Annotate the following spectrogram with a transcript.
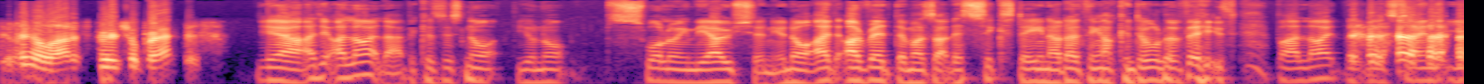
doing a lot of spiritual practice. Yeah, I, I like that because it's not you're not swallowing the ocean. You know, I, I read them. I was like, "There's 16. I don't think I can do all of these." But I like that you're saying that you,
